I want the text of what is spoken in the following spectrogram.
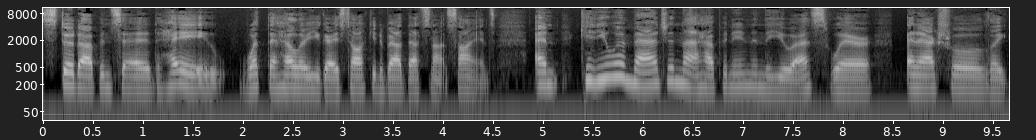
stood up and said, "Hey, what the hell are you guys talking about? That's not science." And can you imagine that happening in the U.S., where an actual like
